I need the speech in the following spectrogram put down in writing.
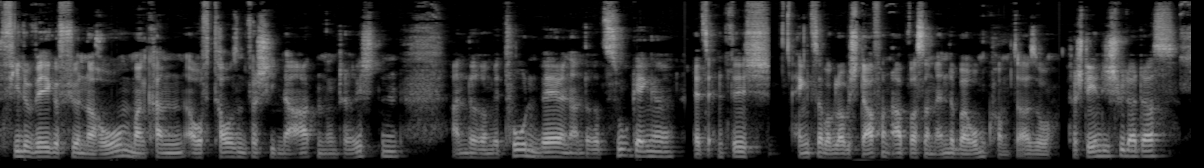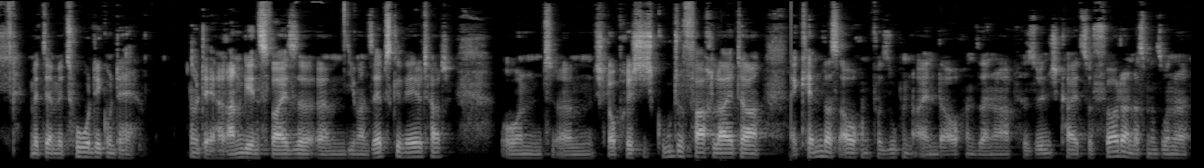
viele Wege führen nach Rom. Man kann auf tausend verschiedene Arten unterrichten, andere Methoden wählen, andere Zugänge. Letztendlich hängt es aber, glaube ich, davon ab, was am Ende bei rumkommt. Also verstehen die Schüler das mit der Methodik und der und der Herangehensweise, ähm, die man selbst gewählt hat. Und ähm, ich glaube, richtig gute Fachleiter erkennen das auch und versuchen einen da auch in seiner Persönlichkeit zu fördern, dass man so eine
